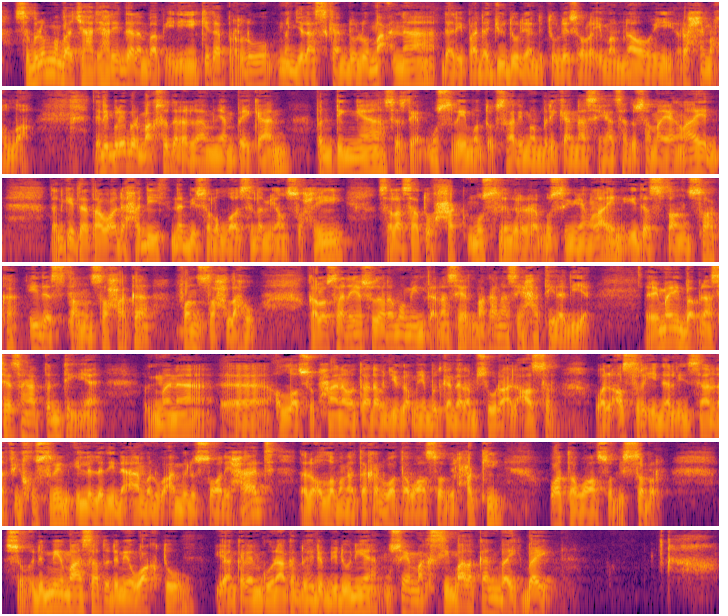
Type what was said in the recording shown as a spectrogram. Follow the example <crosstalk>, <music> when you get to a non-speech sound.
Sebelum membaca hari-hari dalam bab ini, kita perlu menjelaskan dulu makna daripada judul yang ditulis oleh Imam Nawawi rahimahullah. Jadi boleh bermaksud adalah menyampaikan pentingnya setiap muslim untuk saling memberikan nasihat satu sama yang lain. Dan kita tahu ada hadis Nabi SAW yang sahih, salah satu hak muslim terhadap muslim yang lain, idastansaka, idastansahaka, fansah lahu. Kalau seandainya saudara meminta nasihat, maka nasihatilah dia. Jadi ini bab nasihat sangat penting ya. Bagaimana uh, Allah subhanahu wa ta'ala juga menyebutkan dalam surah Al-Asr. Wal asr innal insan lafi khusrin illa alladhina amanu wa amilus salihat. Lalu Allah mengatakan wa tawasaw bil haqqi wa tawasaw bis sabr. So, demi masa atau demi waktu yang kalian gunakan untuk hidup di dunia, maksudnya maksimalkan baik-baik.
